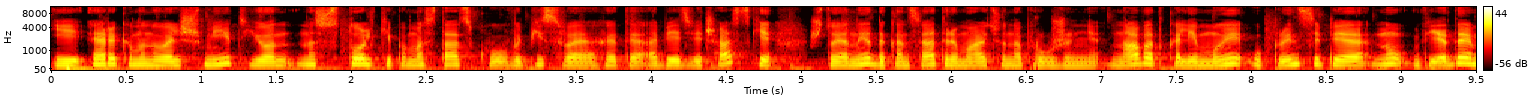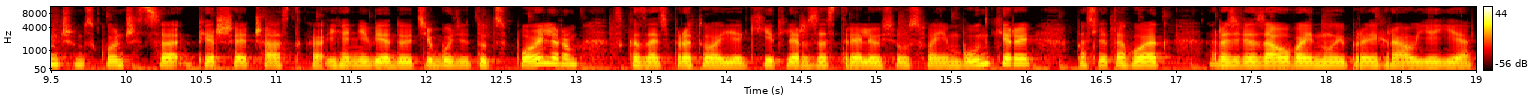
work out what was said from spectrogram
і эрик эмануэль шмидт ён настолькі по-мастацку выпісвае гэтыя абедзве часткі што яны до конца трымаюць у напружанне. Нават калі мы у прынцыпе ну ведаем чым скончыцца першая частка я не ведаю ці будзе тут спойлером сказаць про тое як хітлер застрэліўся ў сваім бункеры пасля таго як развязаў вайну і прайграў яе.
